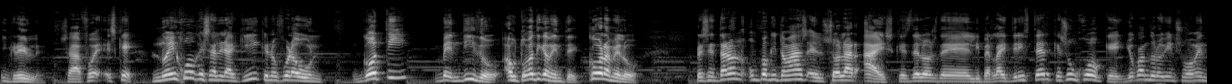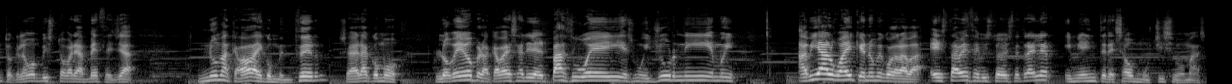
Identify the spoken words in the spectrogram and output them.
Increíble. O sea, fue. Es que no hay juego que saliera aquí que no fuera un GOTI vendido automáticamente. ¡Cóbramelo! Presentaron un poquito más el Solar Ice, que es de los del Hyper Light Drifter, que es un juego que yo cuando lo vi en su momento, que lo hemos visto varias veces ya, no me acababa de convencer. O sea, era como, lo veo, pero acaba de salir el Pathway, es muy Journey, es muy... Había algo ahí que no me cuadraba. Esta vez he visto este tráiler y me ha interesado muchísimo más.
